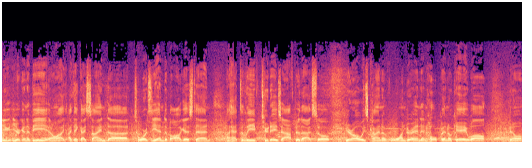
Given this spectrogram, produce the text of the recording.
you, are going to be you know I, I think I signed uh, towards the end of August and I had to leave two days after that. So you're always kind of wondering and hoping okay well you know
